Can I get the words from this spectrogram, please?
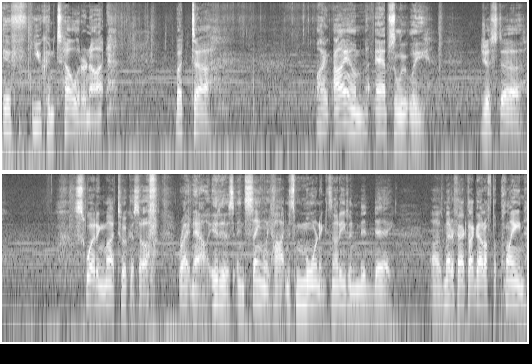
if you can tell it or not, but uh, like I am absolutely just uh, sweating my tuchus off right now. It is insanely hot, and it's morning. It's not even midday. Uh, as a matter of fact, I got off the plane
